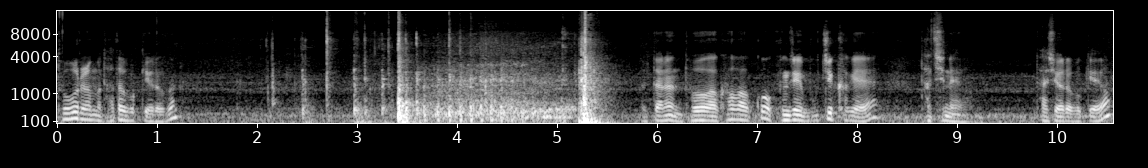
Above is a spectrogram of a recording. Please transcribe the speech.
도어를 한번 닫아 볼게요, 여러분. 일단은 도어가 커갖고 굉장히 묵직하게 닫히네요. 다시 열어볼게요.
